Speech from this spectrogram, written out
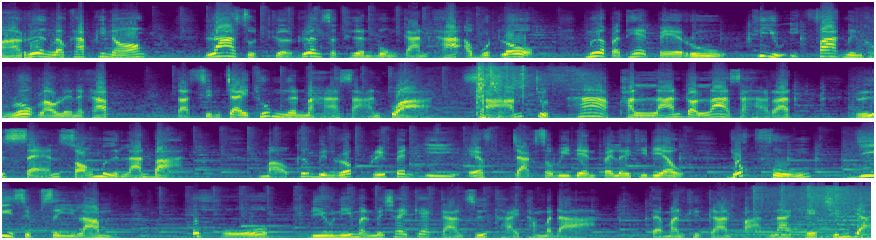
มาเรื่องแล้วครับพี่น้อง ล่าสุดเกิดเรื่องสะเทือนวงการค้าอาวุธโลก เมื่อประเทศเปรูที่อยู่อีกฝากหนึ่งของโลกเราเลยนะครับ ตัดสินใจทุ่มเงินมหาศาลกว่า 3.5 พันล้านดอลลาร์สหรัฐ หรือแสนสองหมื่นล้านบาท เหมาเครื่องบินรบ Gripen E-F จากสวีเดนไปเลยทีเดียว ยกฝูง 24 ลำ โอ้โห ดีลนี้มันไม่ใช่แค่การซื้อขายธรรมดา แต่มันคือการปาดหน้าเค้กชิ้นใหญ่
